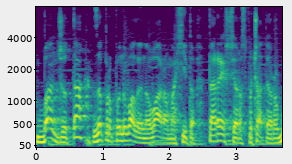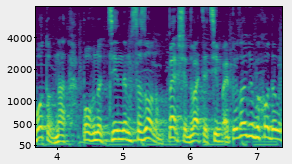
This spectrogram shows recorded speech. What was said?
банджо та запропонували Новаро Махіто та решті розпочати роботу над повноцінним сезоном. Перші 27 епізодів виходили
